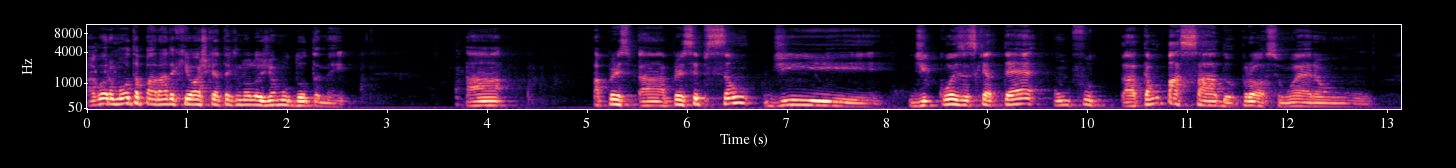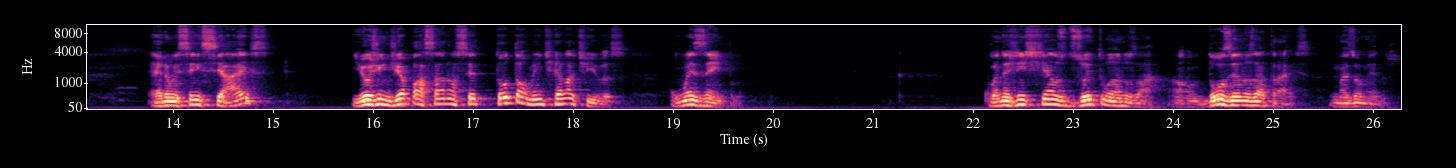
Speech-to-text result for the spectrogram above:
Agora, uma outra parada que eu acho que a tecnologia mudou também. A, a, per- a percepção de, de coisas que até um, até um passado próximo eram, eram essenciais e hoje em dia passaram a ser totalmente relativas. Um exemplo. Quando a gente tinha os 18 anos lá, há uns 12 anos atrás, mais ou menos.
